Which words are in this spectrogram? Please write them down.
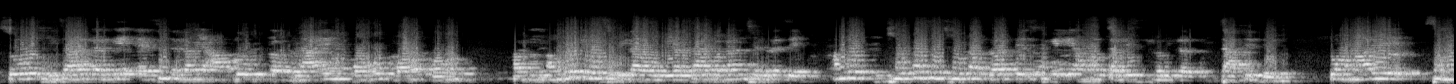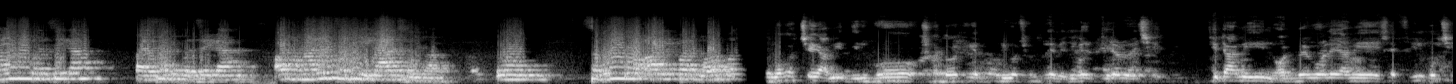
सोच विचार करके ऐसी जगह में आप लोग बनाए हैं, बहुत बहुत बहुत हम हम लोग के लिए सुविधा हो गया चार बगान क्षेत्र से हम लोग छोटा से छोटा ब्लड टेस्ट के लिए हम लोग चालीस किलोमीटर जाते थे तो हमारे समय भी बचेगा पैसा भी बचेगा और हमारे सभी इलाज होगा तो सभी को और एक बार बहुत बहुत এবং হচ্ছে আমি দীর্ঘ সতেরো থেকে কুড়ি বছর ধরে মেডিকেল ফিল্ডে রয়েছি যেটা আমি নর্থ বেঙ্গলে আমি এসে ফিল করছি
